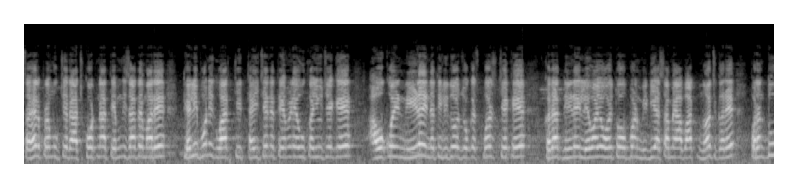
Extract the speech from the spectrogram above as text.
શહેર પ્રમુખ છે રાજકોટના, તેમની સાથે મારે ટેલિફોનિક વાતચીત થઈ છે ને તેમણે એવું કહ્યું છે કે આવો કોઈ નિર્ણય નથી લીધો. જો કે સ્પષ્ટ છે કે કદાચ નિર્ણય લેવાયો હોય તો પણ મીડિયા સામે આ વાત ન જ કરે. પરંતુ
